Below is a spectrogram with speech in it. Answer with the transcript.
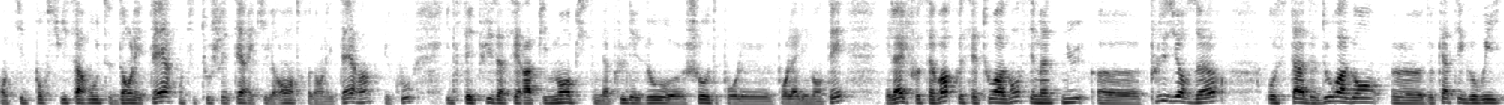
quand il poursuit sa route dans les terres, quand il touche les terres et qu'il rentre dans les terres, hein, du coup, il s'épuise assez rapidement puisqu'il n'a plus les eaux euh, chaudes pour l'alimenter. Et là, il faut savoir que cet ouragan s'est maintenu euh, plusieurs heures au stade d'ouragan euh, de catégorie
